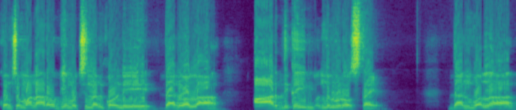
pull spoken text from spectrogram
కొంచెం అనారోగ్యం వచ్చిందనుకోండి దానివల్ల ఆర్థిక ఇబ్బందులు కూడా వస్తాయి. దానివల్ల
